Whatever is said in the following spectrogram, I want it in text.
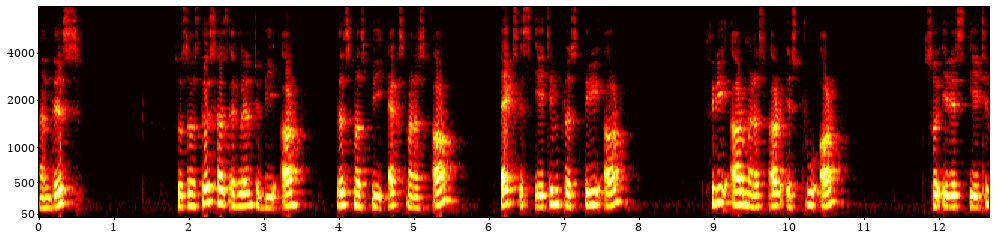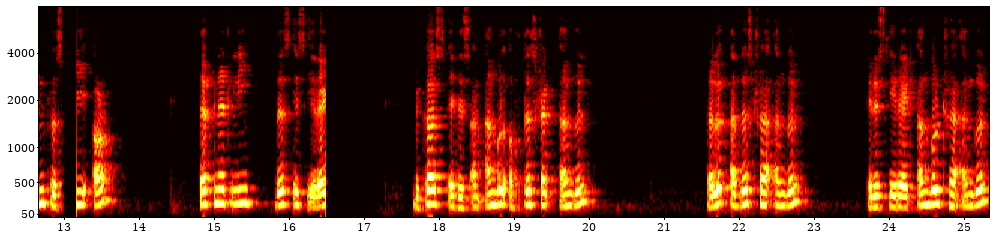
and this. So since this has a length to be r, this must be x minus r. x is 18 plus 3r 3r minus r is 2r. So it is 18 plus 3r. Definitely this is a right because it is an angle of this rectangle. Now look at this triangle. It is a right angle triangle.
